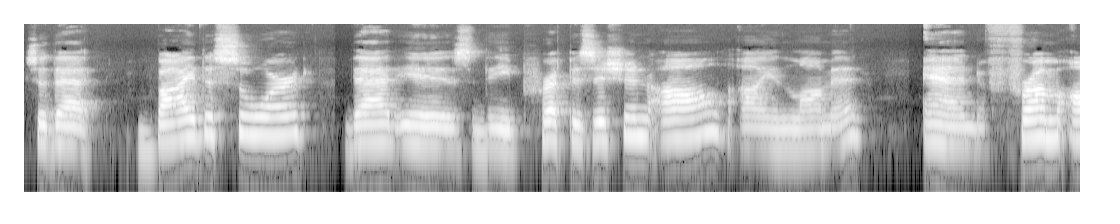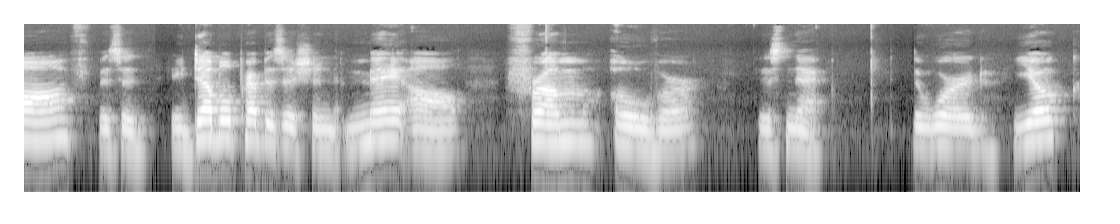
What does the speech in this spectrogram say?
so that by the sword, that is the preposition al, ayin lamed, and from off is a, a double preposition, me'al, from over his neck. The word yoke,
